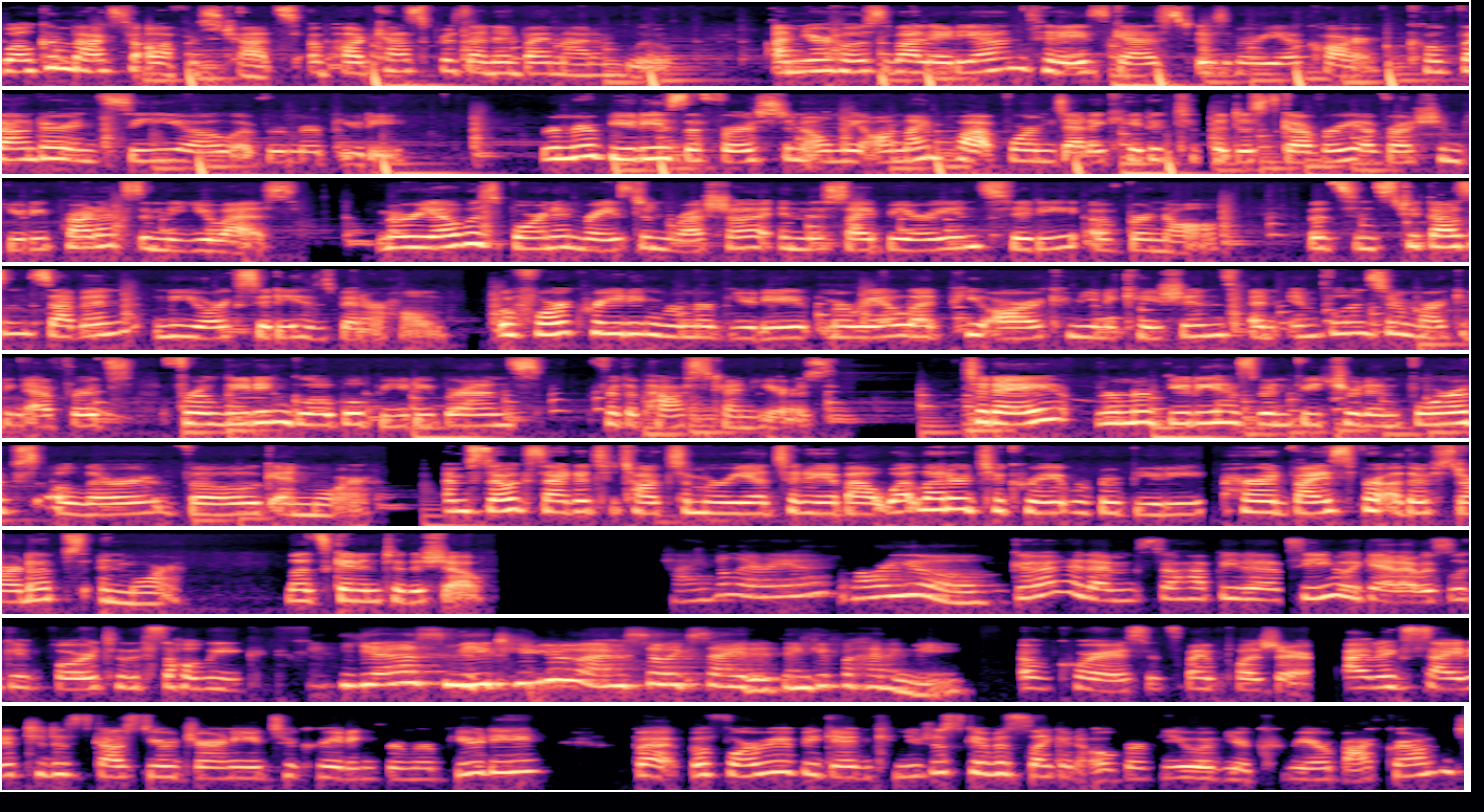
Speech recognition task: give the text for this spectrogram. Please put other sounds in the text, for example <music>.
Welcome back to Office Chats, a podcast presented by Madame Blue. I'm your host, Valeria, and today's guest is Maria Carr, co founder and CEO of Rumor Beauty. Rumor Beauty is the first and only online platform dedicated to the discovery of Russian beauty products in the US. Maria was born and raised in Russia in the Siberian city of Barnaul, but since 2007, New York City has been her home. Before creating Rumor Beauty, Maria led PR, communications, and influencer marketing efforts for leading global beauty brands for the past 10 years. Today, Rumor Beauty has been featured in Forbes, Allure, Vogue, and more. I'm so excited to talk to Maria today about what led her to create Rumor Beauty, her advice for other startups, and more. Let's get into the show. Hi, Valeria. How are you? Good. I'm so happy to see you again. I was looking forward to this all week. Yes, me too. I'm so excited. Thank you for having me. Of course, it's my pleasure. I'm excited to discuss your journey to creating Rumor Beauty. But before we begin, can you just give us like an overview of your career background?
